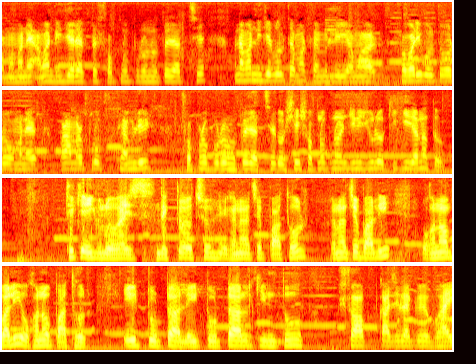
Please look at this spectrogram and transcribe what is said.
আমার মানে আমার নিজের একটা স্বপ্ন পূরণ হতে যাচ্ছে। মানে আমার নিজের বলতে আমার ফ্যামিলি আমার সবারই বলতে পারো মানে আমার পুরো ফ্যামিলির স্বপ্ন পূরণ হতে যাচ্ছে। তো সেই স্বপ্ন পূরণের জিনিসগুলো কী কী জানো তো? ঠিক এইগুলো গাইস দেখতে পাচ্ছ, এখানে আছে পাথর, এখানে আছে বালি, ওখানেও বালি, ওখানেও পাথর। এই টোটাল এই টোটাল কিন্তু সব কাজে লাগবে ভাই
